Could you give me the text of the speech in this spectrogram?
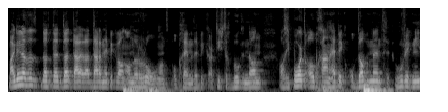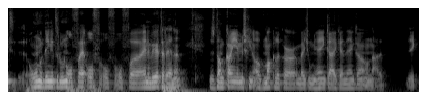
Maar ik denk dat, het, dat, dat, dat daar, daarin heb ik wel een andere rol. Want op een gegeven moment heb ik artiesten geboekt. En dan, als die poorten open gaan, heb ik op dat moment... hoef ik niet honderd dingen te doen of, of, of, of uh, heen en weer te rennen. Dus dan kan je misschien ook makkelijker een beetje om je heen kijken en denken... Oh, nou, ik,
